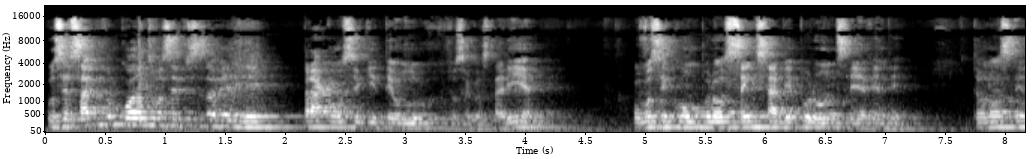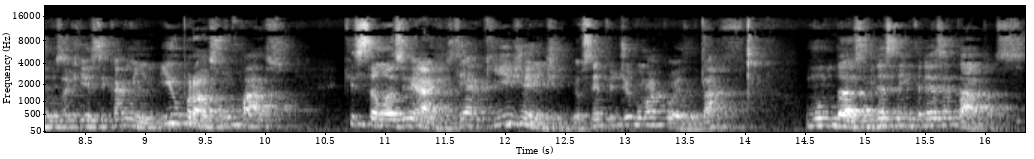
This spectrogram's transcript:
Você sabe por quanto você precisa vender para conseguir ter o lucro que você gostaria? Ou você comprou sem saber por onde você ia vender? Então nós temos aqui esse caminho. E o próximo passo, que são as viagens. E aqui, gente, eu sempre digo uma coisa, tá? O mundo das milhas tem três etapas.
